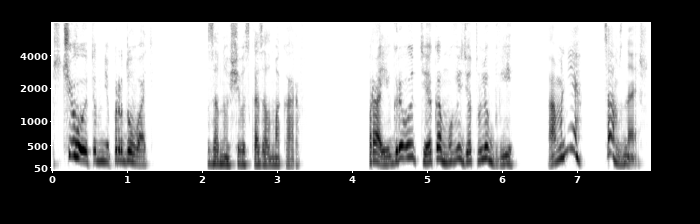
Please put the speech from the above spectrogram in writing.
С чего это мне продувать? Заносчиво сказал Макаров. Проигрывают те, кому везет в любви. А мне, сам знаешь,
